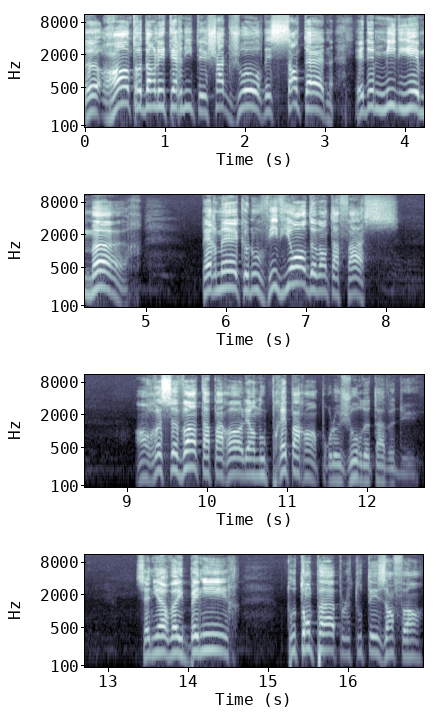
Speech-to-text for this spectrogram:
euh, rentrent dans l'éternité, chaque jour des centaines et des milliers meurent, permets que nous vivions devant ta face en recevant ta parole et en nous préparant pour le jour de ta venue. Seigneur, veuille bénir tout ton peuple, tous tes enfants.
